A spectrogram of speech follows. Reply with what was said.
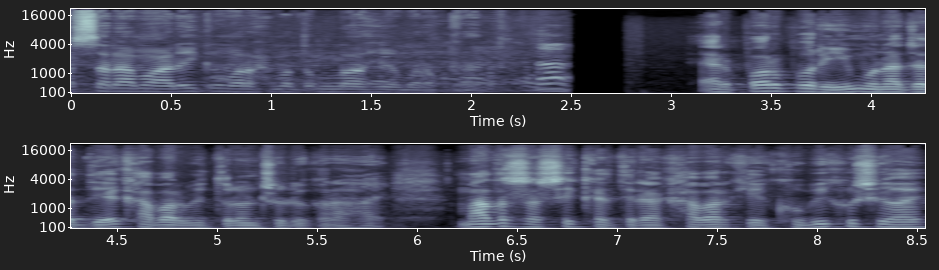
আসসালামু আলাইকুম রহমতুল্লাহ বরকাত এর পরপরই মোনাজাত দিয়ে খাবার বিতরণ শুরু করা হয়। মাদ্রাসার শিক্ষার্থীরা খাবার খেয়ে খুবই খুশি হয়।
